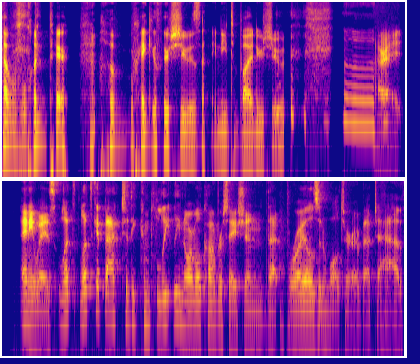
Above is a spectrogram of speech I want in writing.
have one pair of regular shoes and I need to buy a new shoe. Uh, all right. Anyways, let's let's get back to the completely normal conversation that Broyles and Walter are about to have.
